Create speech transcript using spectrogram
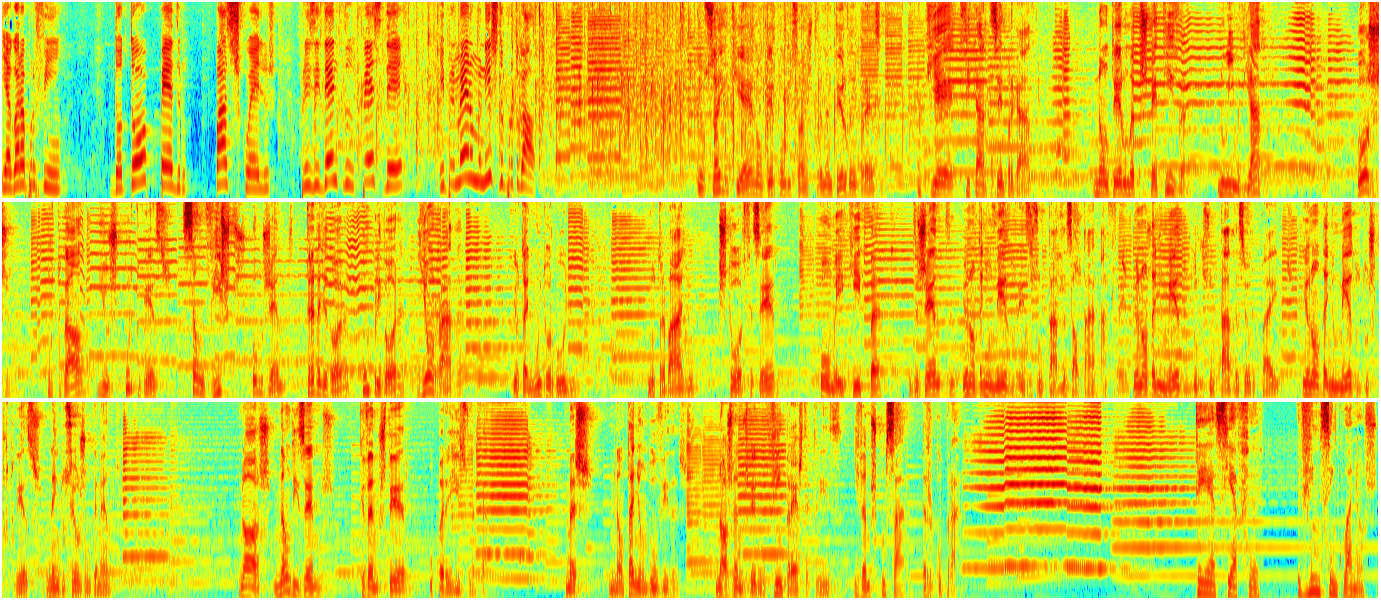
E agora, por fim, Dr. Pedro Passos Coelhos, presidente do PSD e primeiro-ministro de Portugal. Eu sei o que é não ter condições para manter uma empresa, o que é ficar desempregado, não ter uma perspectiva no imediato. Hoje, Portugal e os portugueses são vistos como gente trabalhadora, cumpridora e honrada. Eu tenho muito orgulho no trabalho que estou a fazer com uma equipa de gente. Eu não tenho medo do resultado das autárquicas. Eu não tenho medo do resultado das europeias. Eu não tenho medo dos portugueses nem do seu julgamento. Nós não dizemos que vamos ter o paraíso na Terra. Mas não tenham dúvidas, nós vamos ver um fim para esta crise e vamos começar a recuperar. TSF 25 anos.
